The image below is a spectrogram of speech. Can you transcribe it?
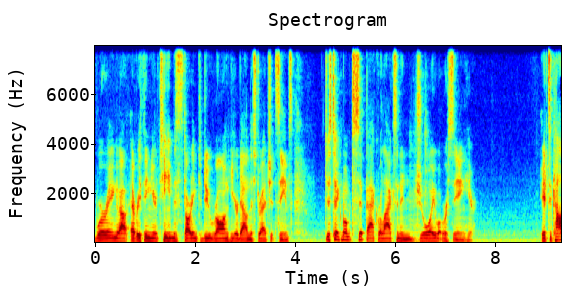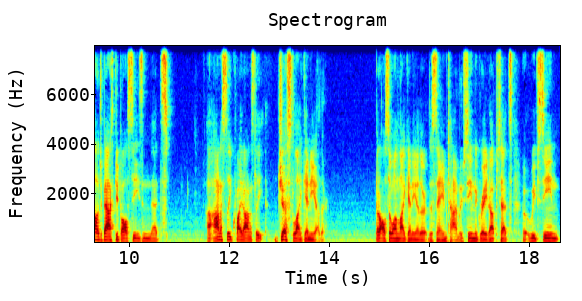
worrying about everything your team is starting to do wrong here down the stretch, it seems, just take a moment to sit back, relax, and enjoy what we're seeing here. It's a college basketball season that's uh, honestly, quite honestly, just like any other, but also unlike any other at the same time. We've seen the great upsets, we've seen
